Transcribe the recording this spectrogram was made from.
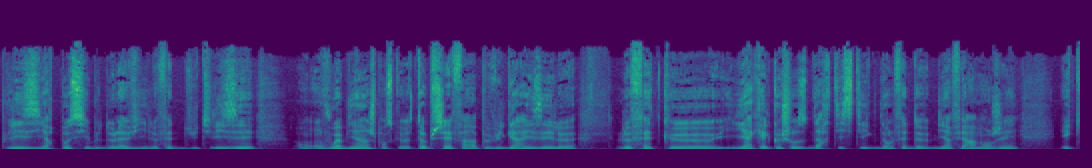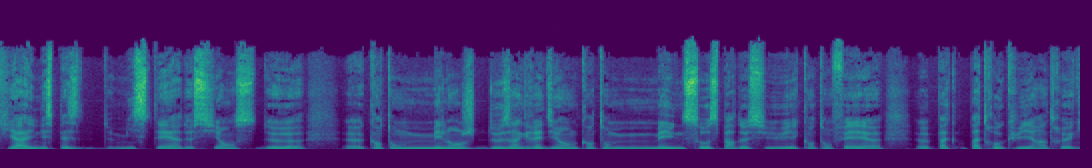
plaisirs possibles de la vie. Le fait d'utiliser, on, on voit bien. Je pense que Top Chef a un peu vulgarisé le le fait qu'il y a quelque chose d'artistique dans le fait de bien faire à manger et qu'il y a une espèce de mystère, de science, de euh, euh, quand on mélange deux ingrédients, quand on met une sauce par-dessus et quand on fait euh, pas, pas trop cuire un truc,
